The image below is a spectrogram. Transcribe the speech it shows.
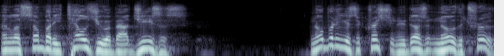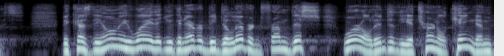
unless somebody tells you about Jesus. Nobody is a Christian who doesn't know the truth. Because the only way that you can ever be delivered from this world into the eternal kingdom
